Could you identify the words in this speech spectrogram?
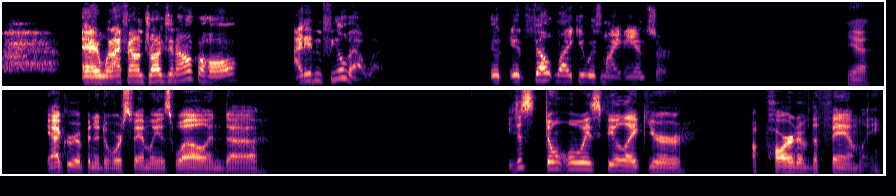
and when I found drugs and alcohol, I didn't feel that way. It it felt like it was my answer. Yeah, yeah, I grew up in a divorced family as well, and uh, you just don't always feel like you're a part of the family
